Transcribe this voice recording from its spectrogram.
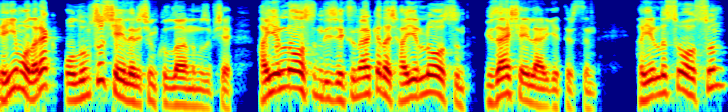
deyim olarak olumsuz şeyler için kullandığımız bir şey. Hayırlı olsun diyeceksin arkadaş hayırlı olsun. Güzel şeyler getirsin. Hayırlısı olsun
